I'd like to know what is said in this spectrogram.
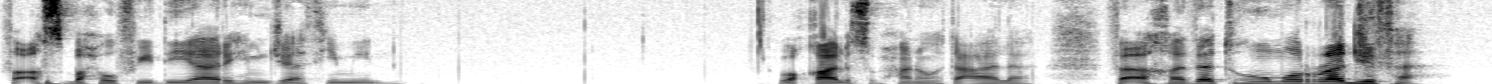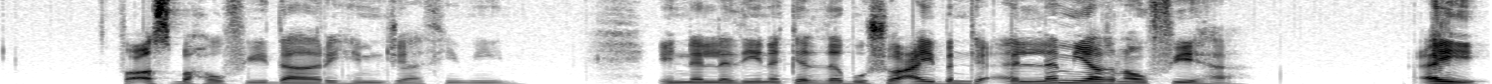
فأصبحوا في ديارهم جاثمين. وقال سبحانه وتعالى فأخذتهم الرجفة فأصبحوا في دارهم جاثمين. إن الذين كذبوا شعيبا كأن لم يغنوا فيها. أي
